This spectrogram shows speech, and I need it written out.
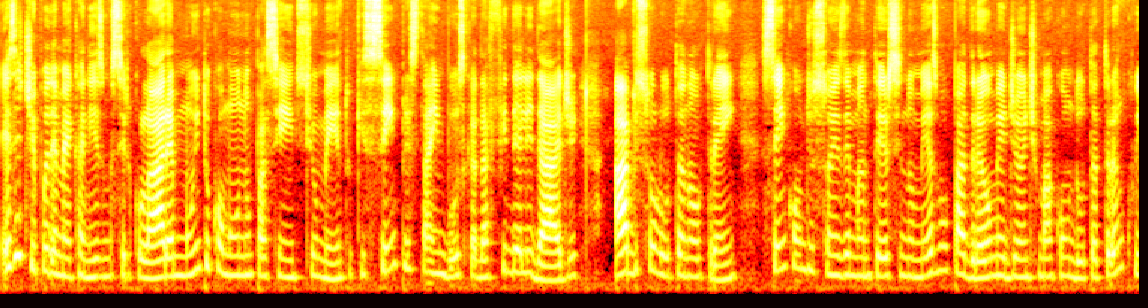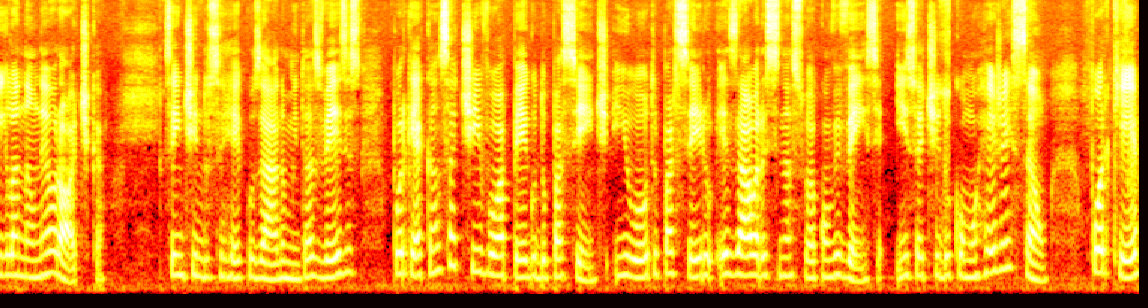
Esse tipo de mecanismo circular é muito comum no paciente ciumento que sempre está em busca da fidelidade absoluta no trem, sem condições de manter-se no mesmo padrão mediante uma conduta tranquila não neurótica sentindo-se recusado muitas vezes porque é cansativo o apego do paciente e o outro parceiro exaura-se na sua convivência. Isso é tido como rejeição, porque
